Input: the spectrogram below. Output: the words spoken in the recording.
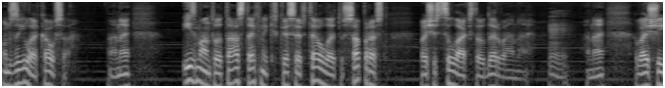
un zīlē kausā. vai ne? Izmanto tās tehnikas, kas ir tev, lai tu saprastu, vai šis cilvēks tev der vai nē. Mm. Vai, ne? vai šī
